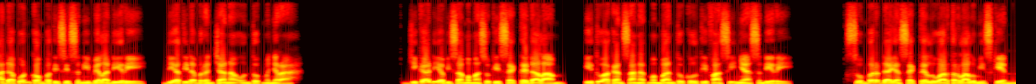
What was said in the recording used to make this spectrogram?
Adapun kompetisi seni bela diri, dia tidak berencana untuk menyerah. Jika dia bisa memasuki sekte dalam, itu akan sangat membantu kultivasinya sendiri. Sumber daya sekte luar terlalu miskin,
